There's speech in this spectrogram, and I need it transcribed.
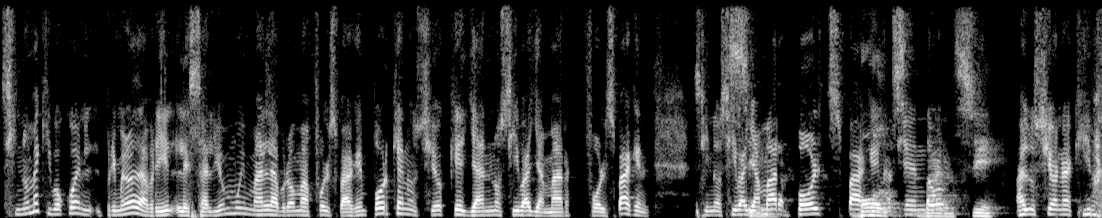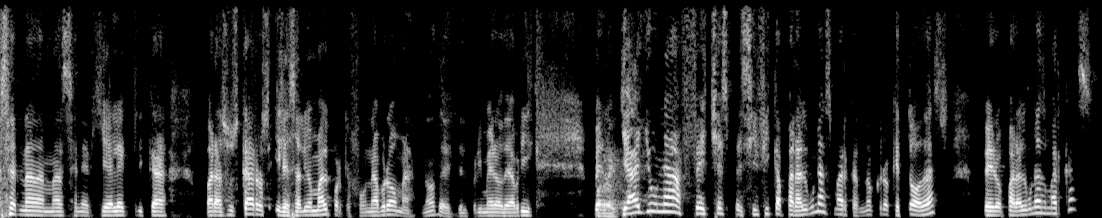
si no me equivoco, en el primero de abril le salió muy mal la broma a Volkswagen porque anunció que ya no se iba a llamar Volkswagen, sino se iba a llamar Volkswagen, haciendo alusión a que iba a ser nada más energía eléctrica para sus carros y le salió mal porque fue una broma, ¿no? Desde el primero de abril. Pero ya hay una fecha específica para algunas marcas, no creo que todas, pero para algunas marcas.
